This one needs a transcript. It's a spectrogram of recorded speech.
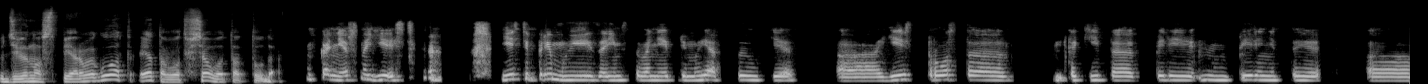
91 год, это вот все вот оттуда. Конечно, есть. Есть и прямые заимствования, прямые отсылки. А, есть просто какие-то пере, перенятые э,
